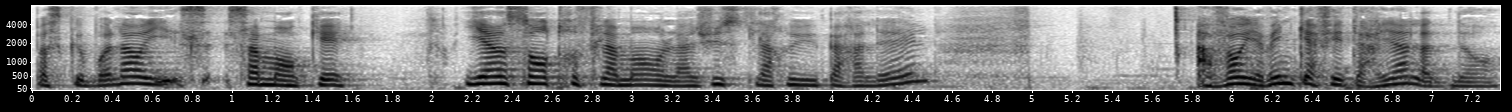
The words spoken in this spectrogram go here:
Parce que voilà, ça manquait. Il y a un centre flamand là, juste la rue parallèle. Avant, il y avait une cafétéria là-dedans.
